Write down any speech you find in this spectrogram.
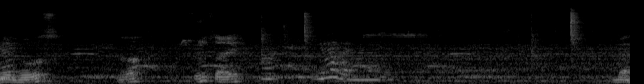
Rybus. No, Rzucaj. No, nie mogę na razie. B.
